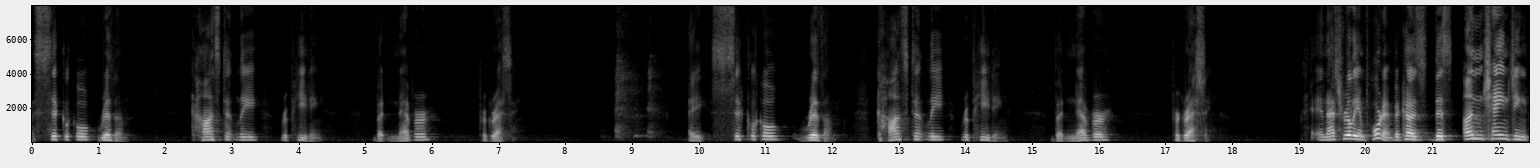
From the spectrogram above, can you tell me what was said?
a cyclical rhythm, constantly repeating, but never progressing. A cyclical rhythm, constantly repeating, but never progressing. And that's really important because this unchanging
